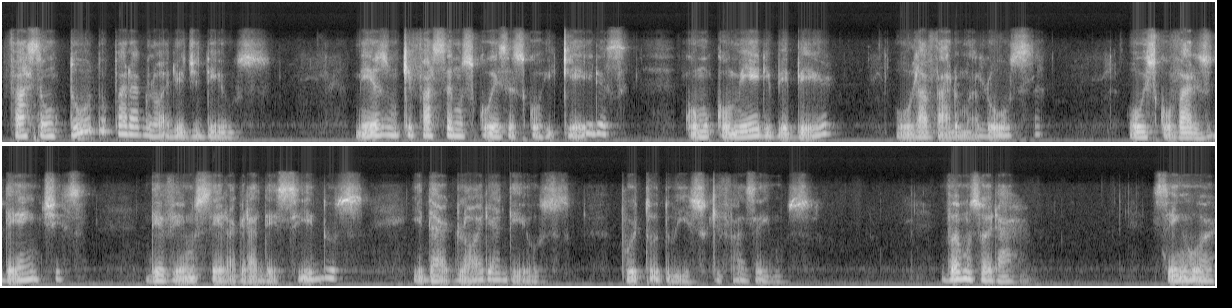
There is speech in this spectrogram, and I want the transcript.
façam tudo para a glória de Deus. Mesmo que façamos coisas corriqueiras, como comer e beber, ou lavar uma louça, ou escovar os dentes, devemos ser agradecidos e dar glória a Deus por tudo isso que fazemos. Vamos orar. Senhor,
